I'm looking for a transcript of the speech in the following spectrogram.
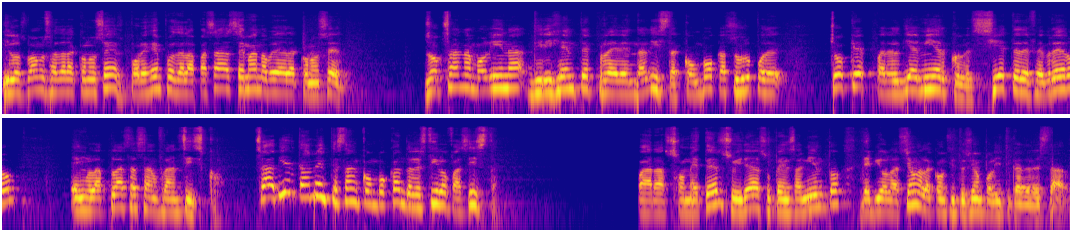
y los vamos a dar a conocer. Por ejemplo, de la pasada semana voy a dar a conocer. Roxana Molina, dirigente prebendalista, convoca a su grupo de choque para el día miércoles 7 de febrero en la Plaza San Francisco. O sea, abiertamente están convocando el estilo fascista para someter su idea, su pensamiento de violación a la constitución política del Estado.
